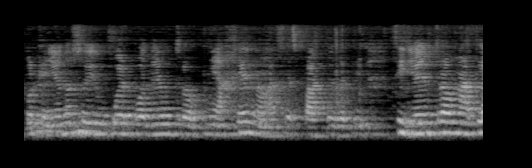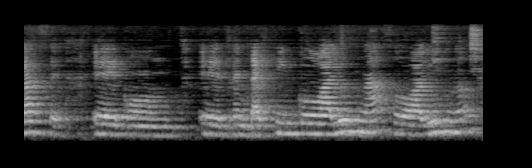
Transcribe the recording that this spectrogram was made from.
porque yo no soy un cuerpo neutro ni ajeno a ese espacio. Es decir, si yo entro a una clase eh, con eh, 35 alumnas o alumnos,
